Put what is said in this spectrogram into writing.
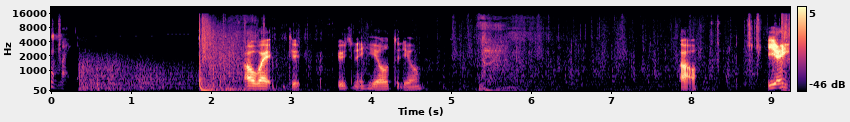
Oh my god. Oh wait, dude, you didn't heal, did you? Oh. Yay!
